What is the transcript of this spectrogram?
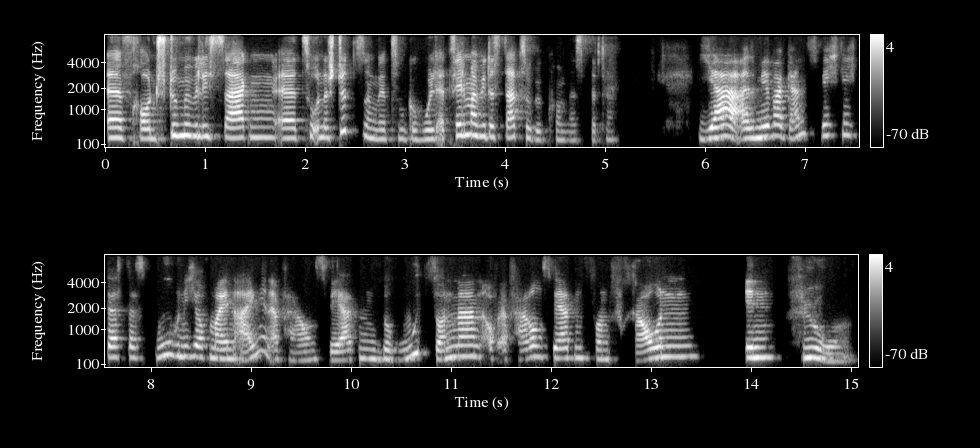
äh, Frauenstimme, will ich sagen, äh, zur Unterstützung dazu geholt. Erzähl mal, wie das dazu gekommen ist, bitte. Ja, also mir war ganz wichtig, dass das Buch nicht auf meinen eigenen Erfahrungswerten beruht, sondern auf Erfahrungswerten von Frauen in Führung.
